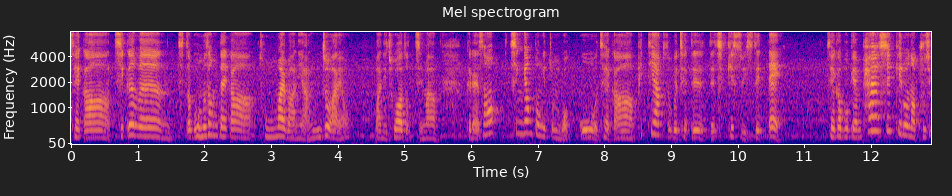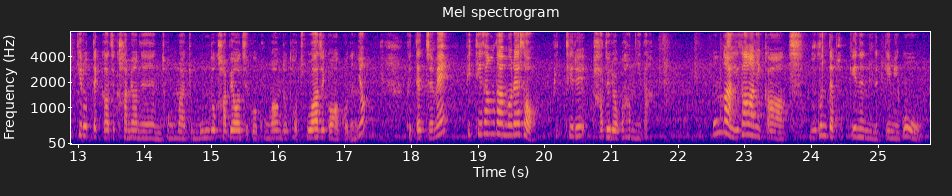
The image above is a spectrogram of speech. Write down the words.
제가 지금은 진짜 몸 상태가 정말 많이 안 좋아요. 많이 좋아졌지만. 그래서 신경통이 좀 먹고 제가 PT 약속을 제때 지킬 수 있을 때 제가 보기엔 80kg나 90kg 때까지 가면은 정말 좀 몸도 가벼워지고 건강도 더 좋아질 것 같거든요. 그때쯤에 PT 상담을 해서 PT를 받으려고 합니다. 뭔가 이사하니까 묵은 때 벗기는 느낌이고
